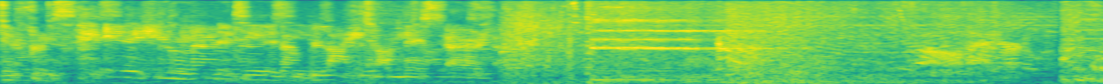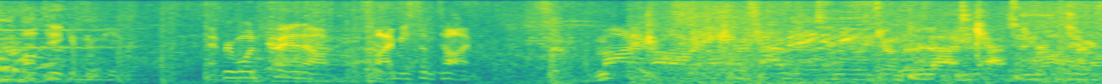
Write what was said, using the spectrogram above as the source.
Difference. Inhumanity is a blight on this earth. I'll take it from here. Everyone fan out. Buy me some time. Monica already contaminated me with your blood, Captain Rogers.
